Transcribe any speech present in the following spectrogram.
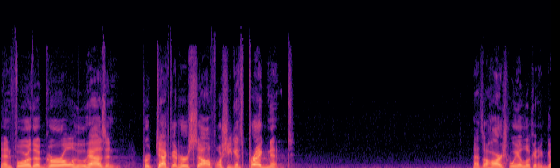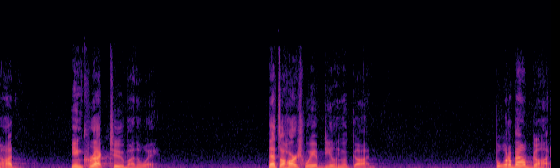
And for the girl who hasn't protected herself, well, she gets pregnant. That's a harsh way of looking at God. Incorrect, too, by the way. That's a harsh way of dealing with God. But what about God?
